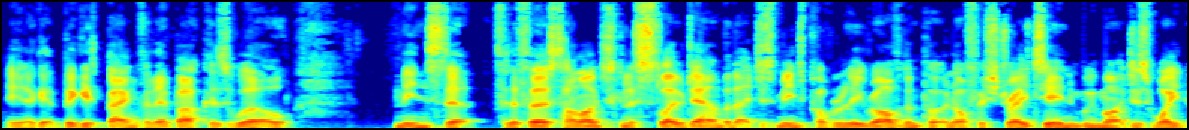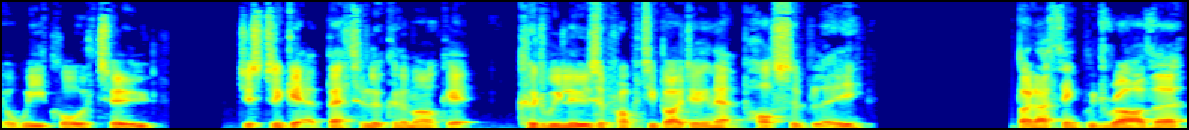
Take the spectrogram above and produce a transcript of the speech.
you know, get biggest bang for their buck as well, means that for the first time I'm just going to slow down. But that just means probably rather than put an offer straight in, we might just wait a week or two just to get a better look at the market. Could we lose a property by doing that? Possibly. But I think we'd rather,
